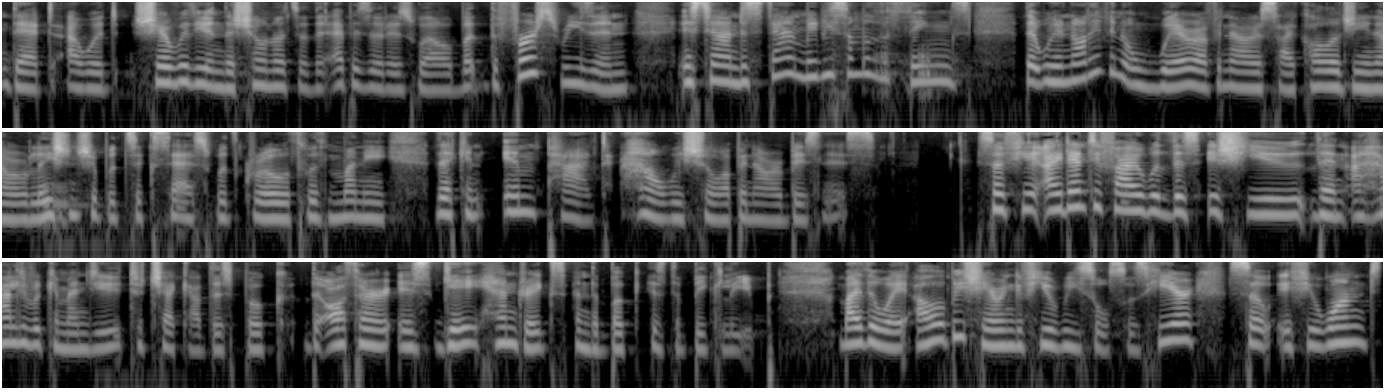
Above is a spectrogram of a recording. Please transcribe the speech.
that I would share with you in the show notes of the episode as well. But the first reason is to understand maybe some of the things that we're not even aware of in our psychology, in our relationship with success, with growth, with money, that can impact how we show up in our business. So, if you identify with this issue, then I highly recommend you to check out this book. The author is Gay Hendricks, and the book is The Big Leap. By the way, I will be sharing a few resources here. So, if you want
